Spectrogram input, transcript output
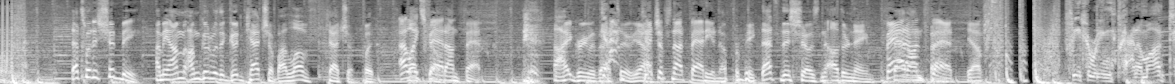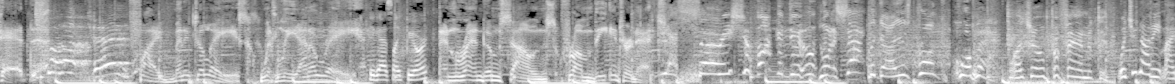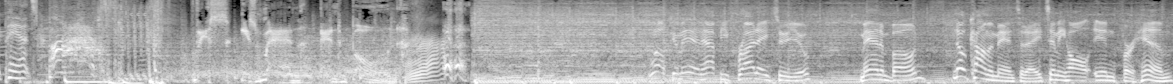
That's what it should be. I mean, I'm I'm good with a good ketchup. I love ketchup, but I like let's go. fat on fat. I agree with that too. Yeah, Ketchup's not fatty enough for me. That's this show's n- other name. Fat on fat. Yep. Featuring Panama Ted. Shut up, Ted! Five minute delays with Leanna Ray You guys like Bjork? and random sounds from the internet. Yes, sir. He's Shavakadu. You want a shot? The guy is drunk. Watch your profanity. Would you not eat my pants? Ah! This is Man and Bone. Welcome in. Happy Friday to you, Man and Bone. No common man today. Timmy Hall in for him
